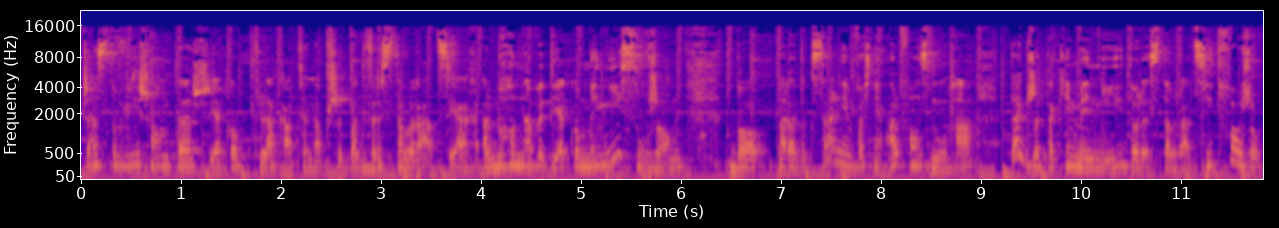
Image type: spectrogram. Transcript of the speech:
Często wiszą też jako plakaty na przykład w restauracjach albo nawet jako menu służą, bo paradoksalnie właśnie Alfons Mucha także takie menu do restauracji tworzył.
